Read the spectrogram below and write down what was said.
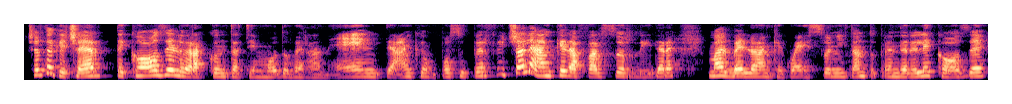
Certo che certe cose le ho raccontate in modo veramente anche un po' superficiale, anche da far sorridere, ma il bello è anche questo, ogni tanto prendere le cose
